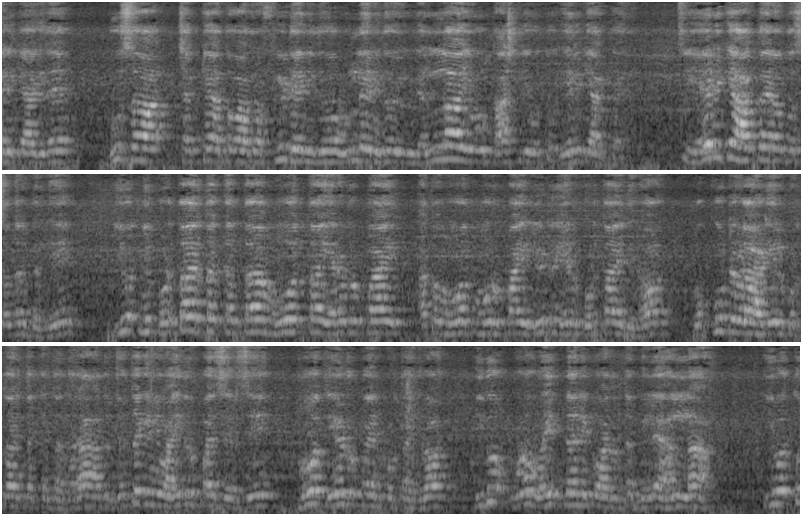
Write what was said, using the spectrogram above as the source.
ಏರಿಕೆ ಆಗಿದೆ ಬೂಸ ಚಕ್ಕೆ ಅಥವಾ ಅದರ ಫೀಡ್ ಏನಿದೆಯೋ ಹುಲ್ಲೇನಿದೆಯೋ ಇವನ್ನೆಲ್ಲ ಇವು ಕಾಸ್ಟ್ಲಿ ಇವತ್ತು ಏರಿಕೆ ಆಗ್ತಾ ಇದೆ. ಸೊ ಏರಿಕೆ ಆಗ್ತಾ ಇರೋಂಥ ಸಂದರ್ಭದಲ್ಲಿ ಇವತ್ತು ನೀವು ಕೊಡ್ತಾ ಇರ್ತಕ್ಕಂಥ ಮೂವತ್ತ ಎರಡು ರೂಪಾಯಿ ಅಥವಾ ಮೂವತ್ತ್ಮೂರು ರೂಪಾಯಿ ಲೀಟ್ರ್ ಏನು ಕೊಡ್ತಾ ಇದ್ದೀರೋ, ಒಕ್ಕೂಟಗಳ ಅಡಿಯಲ್ಲಿ ಕೊಡ್ತಾ ಇರ್ತಕ್ಕಂಥ ದರ, ಅದ್ರ ಜೊತೆಗೆ ನೀವು ಐದು ರೂಪಾಯಿ ಸೇರಿಸಿ ಮೂವತ್ತೇಳು ರೂಪಾಯಿ ಕೊಡ್ತಾ ಇದ್ದೀರೋ, ಇದು ಕೂಡ ವೈಜ್ಞಾನಿಕವಾದಂಥ ಬೆಲೆ ಅಲ್ಲ. ಇವತ್ತು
